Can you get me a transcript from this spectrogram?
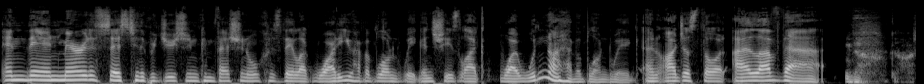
And then Meredith says to the producer in confessional, because they're like, why do you have a blonde wig? And she's like, why wouldn't I have a blonde wig? And I just thought, I love that. Oh, God.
